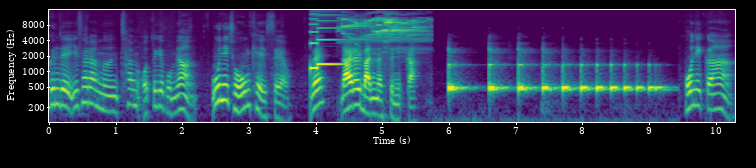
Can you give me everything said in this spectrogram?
근데 이 사람은 참 어떻게 보면 운이 좋은 케이스예요. 왜? 나를 만났으니까. 보니까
